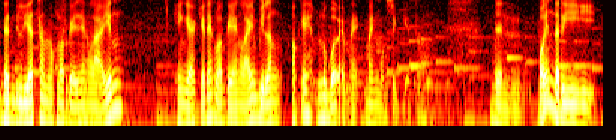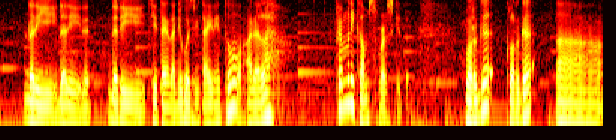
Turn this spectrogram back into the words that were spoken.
dan dilihat sama keluarga yang lain hingga akhirnya keluarga yang lain bilang oke okay, lu boleh main, main musik gitu. Dan poin dari dari dari dari cerita yang tadi gue ceritain itu adalah family comes first gitu. Keluarga keluarga uh,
